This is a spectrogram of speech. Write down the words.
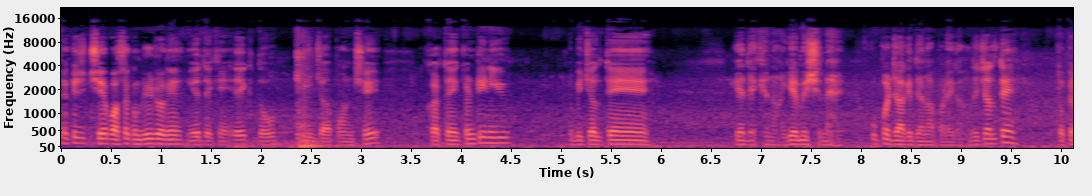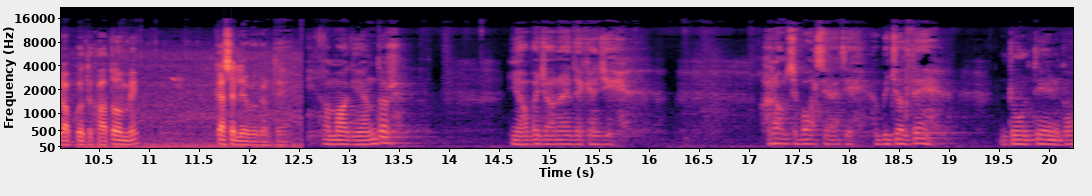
देखिए जी छः पासा कंप्लीट हो गए ये देखें, एक, दो, तीन, चार, पाँच छः करते हैं कंटिन्यू अभी चलते हैं ये देखें ना, ये मिशन है। ऊपर जाके देना पड़ेगा। तो चलते हैं तो फिर आपको दिखाता हूँ मैं कैसे लेवर करते हैं। हम आ गए अंदर। यहाँ पर जाना है, देखें जी। आराम से बाहर से आए थे। अभी चलते हैं, ढूंढते हैं इनका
